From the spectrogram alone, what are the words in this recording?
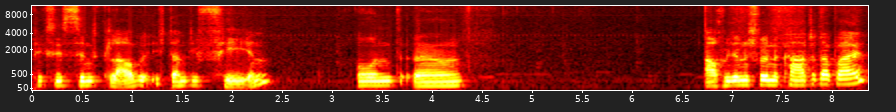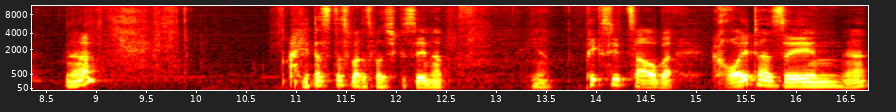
Pixies sind, glaube ich, dann die Feen. Und äh, auch wieder eine schöne Karte dabei. Ja. Ach, hier, das, das war das, was ich gesehen habe. Hier. Pixie-Zauber. Kräuter sehen. Ja.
